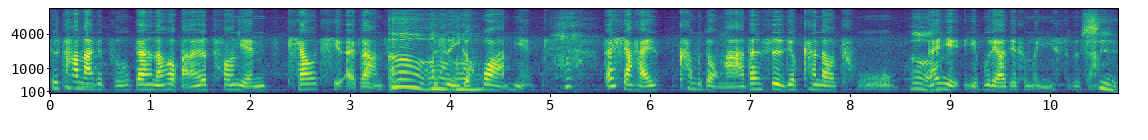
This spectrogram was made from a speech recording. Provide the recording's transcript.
就是他拿个竹竿，然后把那个窗帘挑起来，这样子，这是一个画面。但小孩看不懂啊，但是就看到图，哎，也也不了解什么意思，是，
